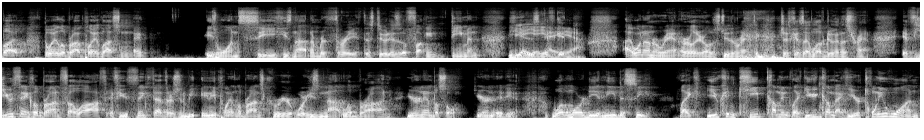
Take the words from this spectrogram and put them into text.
But the way LeBron played last night, he's one C. He's not number three. This dude is a fucking demon. He Yeah, is. yeah, If yeah, yeah. I went on a rant earlier. I'll just do the rant again, just because I love doing this rant. If you think LeBron fell off, if you think that there's going to be any point in LeBron's career where he's not LeBron, you're an imbecile. You're an idiot. What more do you need to see? Like you can keep coming. Like you can come back. You're 21.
